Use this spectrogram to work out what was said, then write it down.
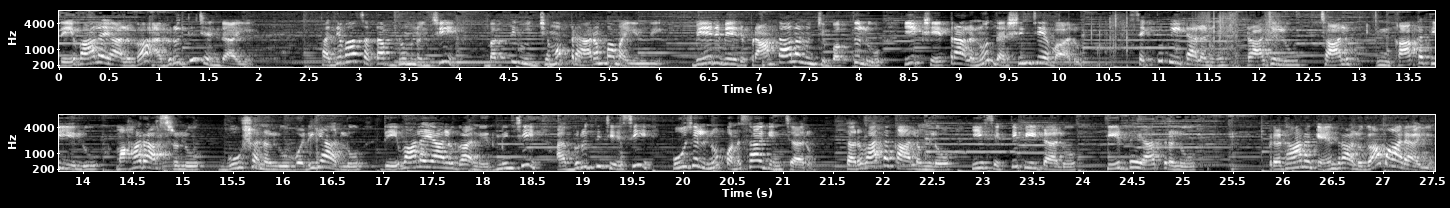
దేవాలయాలుగా అభివృద్ధి చెందాయి. పదవ శతాబ్దం నుంచి భక్తి ఉద్యమం ప్రారంభమైంది. వేరు ప్రాంతాల నుంచి భక్తులు ఈ క్షేత్రాలను దర్శించేవారు. శక్తిపీఠాలను రాజులు చాలు కాకతీయులు మహారాష్ట్రలు భూషణులు వడియార్లు దేవాలయాలుగా నిర్మించి అభివృద్ధి చేసి పూజలను కొనసాగించారు. తరువాత కాలంలో ఈ శక్తి పీఠాలు తీర్థయాత్రలు ప్రధాన కేంద్రాలుగా మారాయి.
